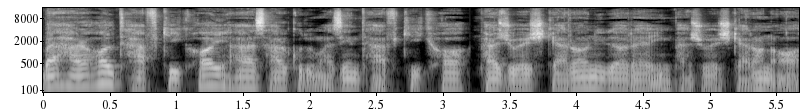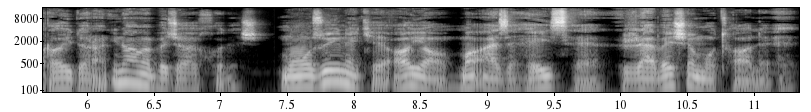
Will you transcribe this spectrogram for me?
و هر حال تفکیک هایی هست هر کدوم از این تفکیک ها پژوهشگرانی داره این پژوهشگران آرایی دارن اینا همه به جای خودش. موضوع اینه که آیا ما از حیث روش مطالعه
